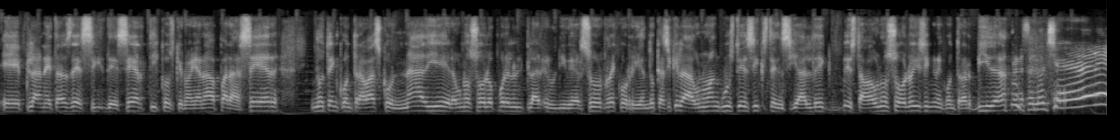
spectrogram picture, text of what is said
eh, planetas desérticos que no había nada para hacer, no te encontrabas con nadie, era uno solo por el, el universo recorriendo, casi que le da uno angustia existencial de estaba uno solo y sin encontrar vida. Pero eso es lo chévere.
